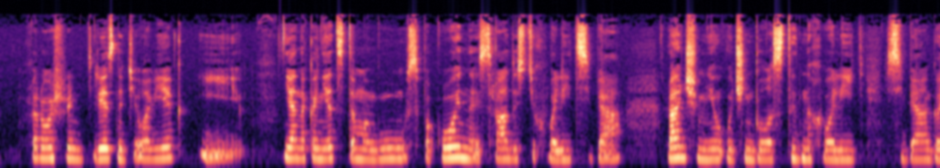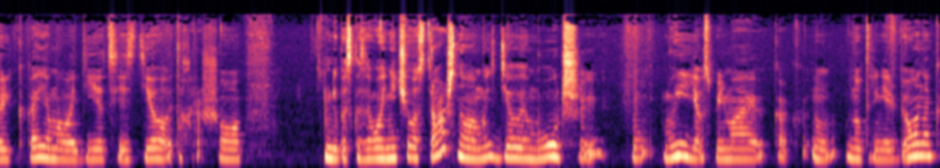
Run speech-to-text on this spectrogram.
хороший, интересный человек. И я наконец-то могу спокойно и с радостью хвалить себя. Раньше мне очень было стыдно хвалить себя, говорить, какая я молодец, я сделала это хорошо. Либо сказать, ой, ничего страшного, мы сделаем лучше. Ну, мы, я воспринимаю как ну, внутренний ребенок,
